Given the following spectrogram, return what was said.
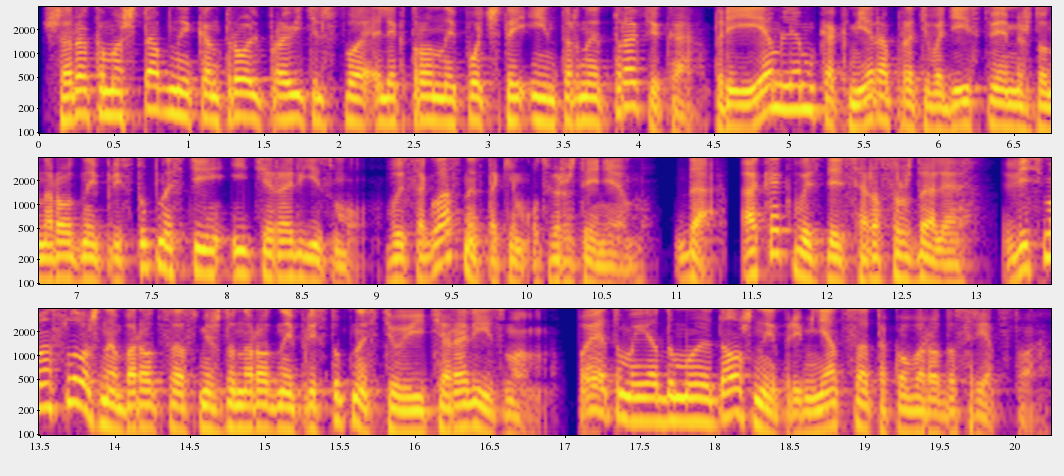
Широкомасштабный контроль правительства электронной почты и интернет-трафика приемлем как мера противодействия международной преступности и терроризму. Вы согласны с таким утверждением? Да. А как вы здесь рассуждали? Весьма сложно бороться с международной преступностью и терроризмом, поэтому, я думаю, должны применяться такого рода средства.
